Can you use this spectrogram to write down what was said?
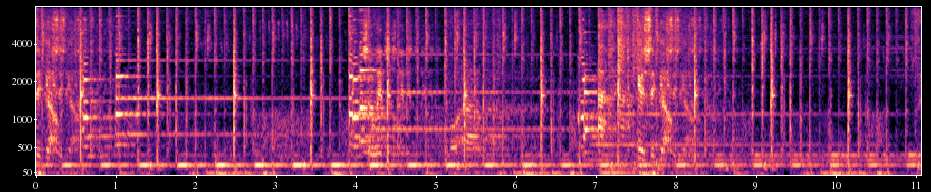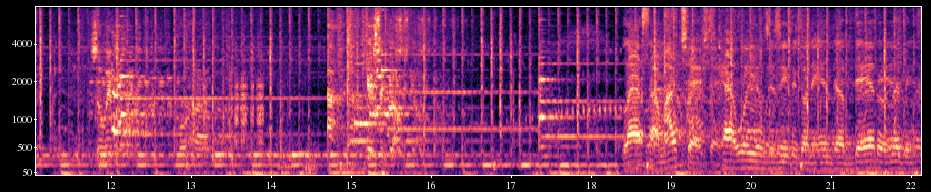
years ago. So it was uh, years ago. So it was uh, years ago. Last time I checked, Katt Williams is either going to end up dead or living.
